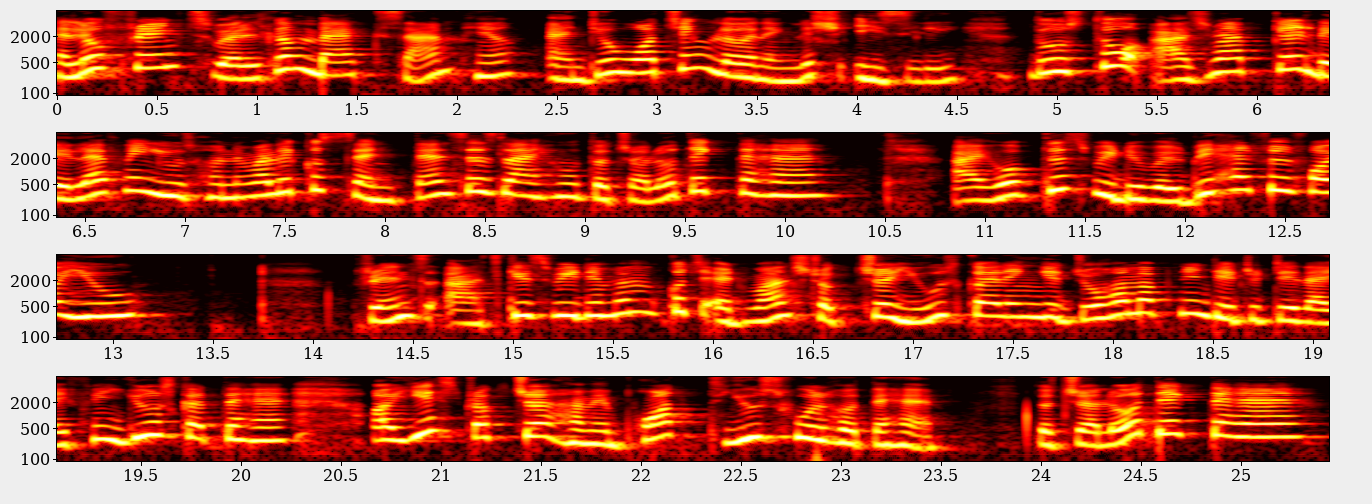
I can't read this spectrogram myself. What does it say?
Hello friends welcome back Sam here and you watching learn English easily दोस्तों, आज मैं आपके डे लाइफ में यूज़ होने वाले कुछ सेंटेंसेस लाई हूँ तो चलो देखते हैं। I hope this video will be helpful for you friends आज के इस वीडियो में हम कुछ एडवांस स्ट्रक्चर यूज़ करेंगे, जो हम अपनी डे टू डे लाइफ में यूज़ करते हैं, और ये स्ट्रक्चर हमें बहुत यूज़फुल होते हैं। तो चलो देखते हैं।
